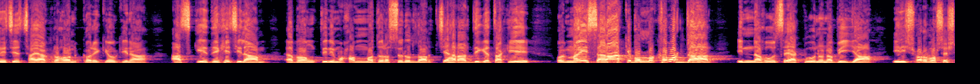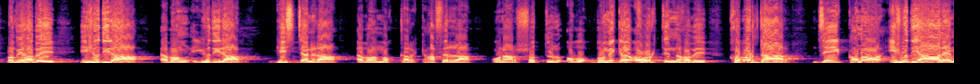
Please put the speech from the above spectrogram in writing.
নিচে ছায়া গ্রহণ করে কেউ কিনা আজকে দেখেছিলাম এবং তিনি মোহাম্মদ রসুল্লাহর চেহারার দিকে তাকিয়ে ওই মাইসারাকে বলল, খবরদার, ইন্নাহু সেয়াকুন নবিয়া। ইনি সর্বশেষ নবী হবে ইহুদিরা এবং ইহুদিরা, খ্রিস্টানরা এবং মক্কার কাফেররা। ওনার শত্রুর ভূমিকায় অবতীর্ণ হবে। খবরদার যে কোনো ইহুদি আলেম,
